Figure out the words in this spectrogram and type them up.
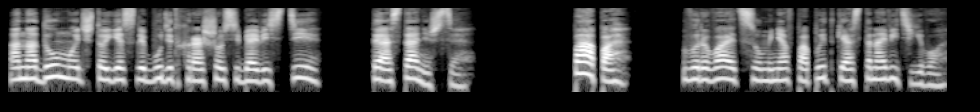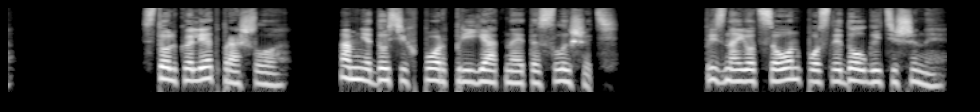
Она думает, что если будет хорошо себя вести, ты останешься. «Папа!» — вырывается у меня в попытке остановить его. Столько лет прошло, а мне до сих пор приятно это слышать. Признается он после долгой тишины.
